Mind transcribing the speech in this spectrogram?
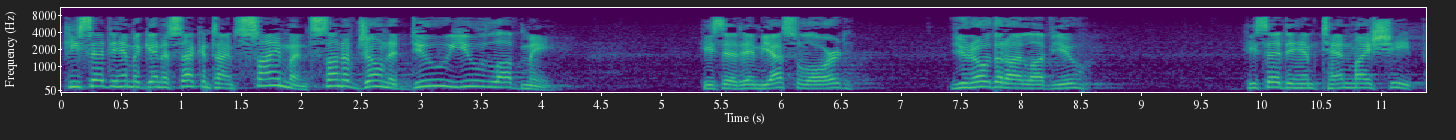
He said to him again a second time, Simon, son of Jonah, do you love me? He said to him, Yes, Lord. You know that I love you. He said to him, Tend my sheep.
